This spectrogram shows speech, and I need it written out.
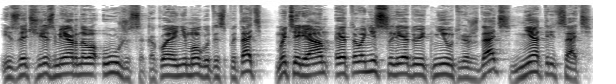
Из-за чрезмерного ужаса, какой они могут испытать, матерям этого не следует ни утверждать, ни отрицать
